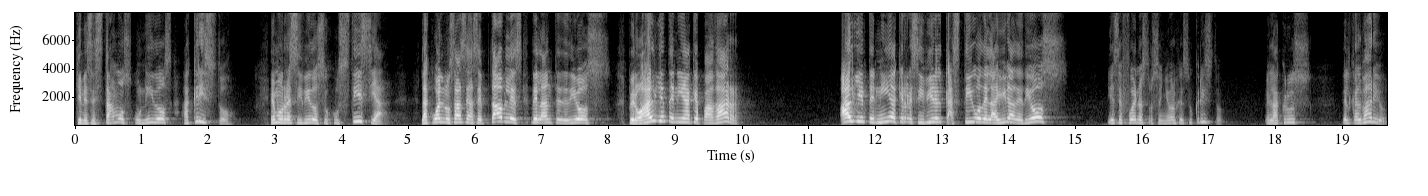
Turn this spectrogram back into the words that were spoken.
Quienes estamos unidos a Cristo, hemos recibido su justicia, la cual nos hace aceptables delante de Dios. Pero alguien tenía que pagar. Alguien tenía que recibir el castigo de la ira de Dios. Y ese fue nuestro Señor Jesucristo en la cruz del Calvario.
